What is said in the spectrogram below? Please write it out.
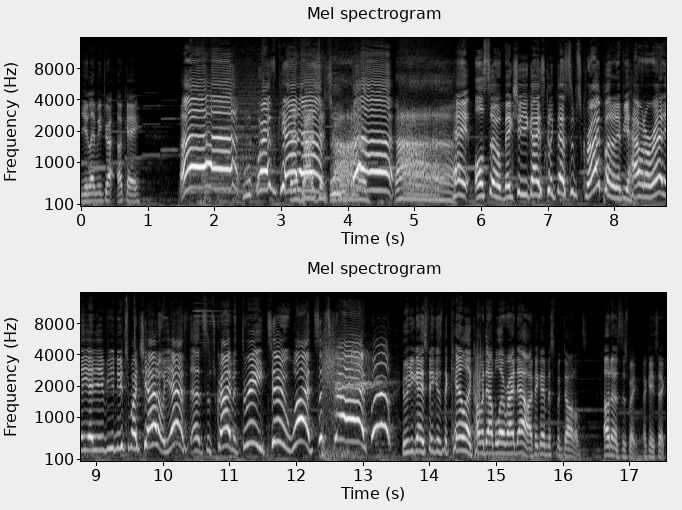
You let me drive. Okay. Ah! Where's? That's. Ah! Ah! Hey, also make sure you guys click that subscribe button if you haven't already, and if you're new to my channel, yes, uh, subscribe in three, two, one, subscribe! Woo! Who do you guys think is the killer? Comment down below right now. I think I missed McDonald's. Oh no, it's this way. Okay, sick.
